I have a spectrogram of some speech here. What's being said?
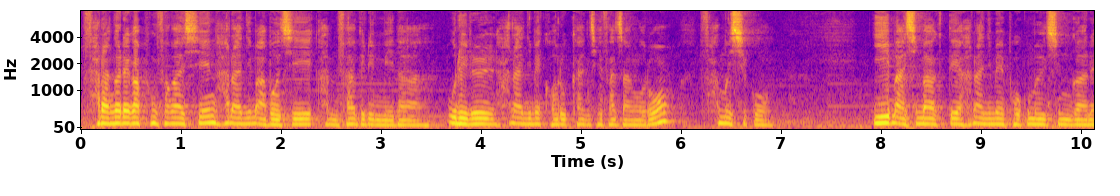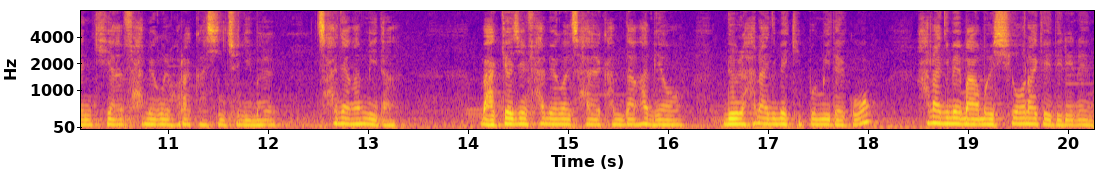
사랑과 내가 풍성하신 하나님 아버지 감사드립니다. 우리를 하나님의 거룩한 제사장으로 삼으시고 이 마지막 때 하나님의 복음을 증거하는 귀한 사명을 허락하신 주님을 찬양합니다. 맡겨진 사명을 잘 감당하며 늘 하나님의 기쁨이 되고 하나님의 마음을 시원하게 드리는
